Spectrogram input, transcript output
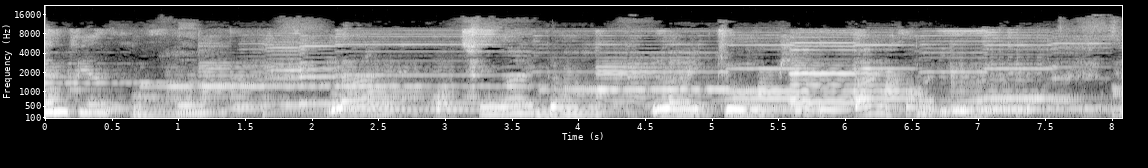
身边呼唤，来吧，亲爱的，来这片白桦林。在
